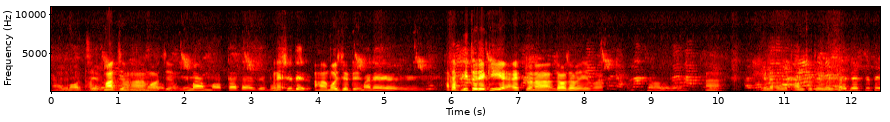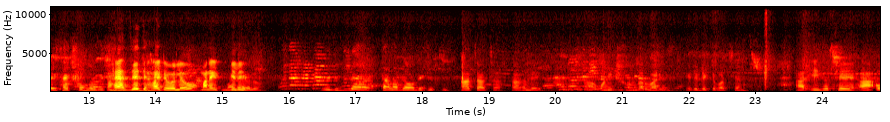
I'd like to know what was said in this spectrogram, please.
হ্যাঁ, হ্যাঁ হ্যাঁ মানে আচ্ছা ভিতরে কি একটু না যাওয়া যাবে এবার হ্যাঁ। বেশি। হ্যাঁ যে যে হাইটে হলেও মানে গেলেই হলো। এদিক দিয়ে তালা দেওয়া দেখেছি। আচ্ছা আচ্ছা। তাহলে অনেক সুন্দর বাড়ি এই যে দেখতে পাচ্ছেন। আর এই হচ্ছে ও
